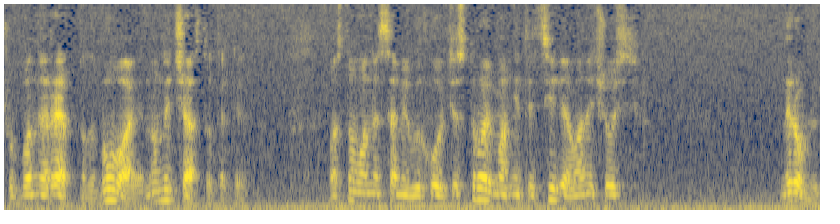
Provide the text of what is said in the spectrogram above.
щоб вони репнули. Буває, ну не часто таке. В основному вони самі виходять із строю, магніти цілі, а вони чогось не роблять.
